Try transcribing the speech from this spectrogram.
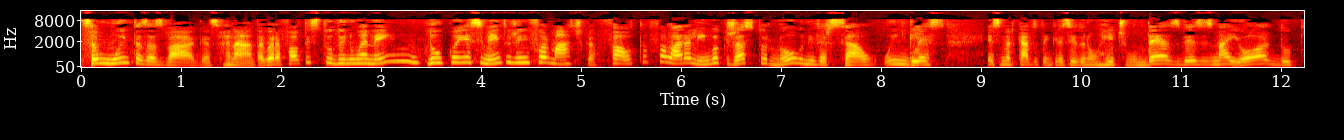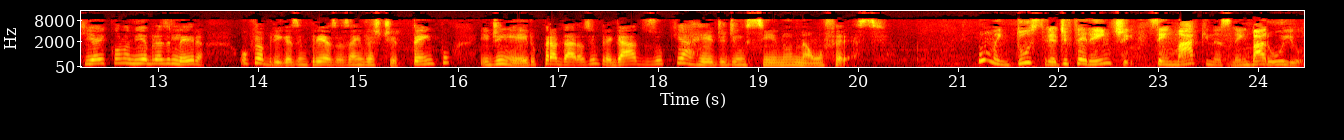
São muitas as vagas, Renata. Agora falta estudo e não é nem do conhecimento de informática. Falta falar a língua que já se tornou universal, o inglês. Esse mercado tem crescido num ritmo dez vezes maior do que a economia brasileira, o que obriga as empresas a investir tempo e dinheiro para dar aos empregados o que a rede de ensino não oferece. Uma indústria diferente, sem máquinas nem barulho.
